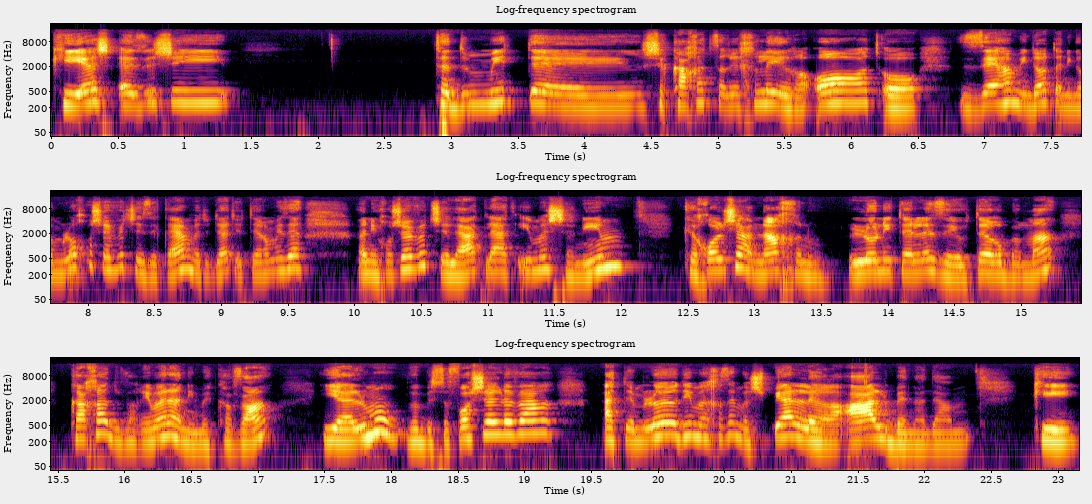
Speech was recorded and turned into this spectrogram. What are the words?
כי יש איזושהי תדמית אה, שככה צריך להיראות, או זה המידות, אני גם לא חושבת שזה קיים, ואת יודעת יותר מזה, אני חושבת שלאט לאט עם השנים, ככל שאנחנו לא ניתן לזה יותר במה, ככה הדברים האלה, אני מקווה, ייעלמו, ובסופו של דבר, אתם לא יודעים איך זה משפיע לרעה על בן אדם. כי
